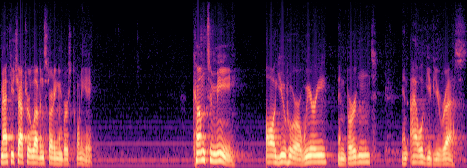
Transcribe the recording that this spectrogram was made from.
Matthew chapter 11, starting in verse 28. Come to me, all you who are weary and burdened, and I will give you rest.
